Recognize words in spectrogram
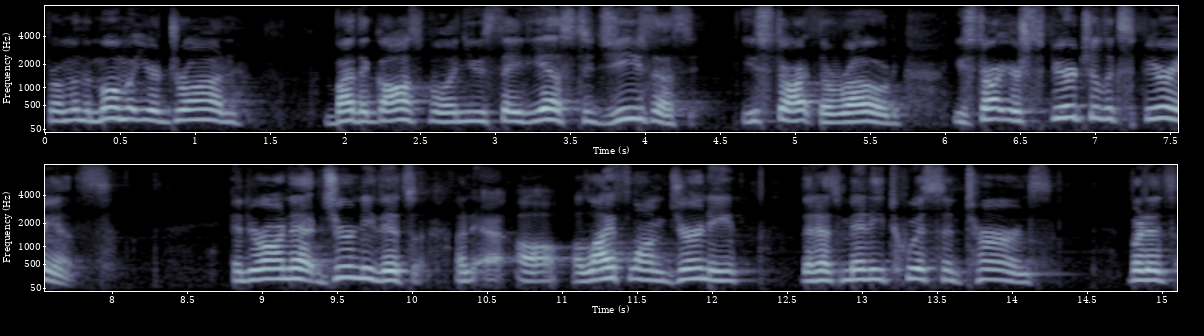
From the moment you're drawn by the gospel and you say yes to Jesus, you start the road. You start your spiritual experience. And you're on that journey that's an, a, a lifelong journey that has many twists and turns, but it's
